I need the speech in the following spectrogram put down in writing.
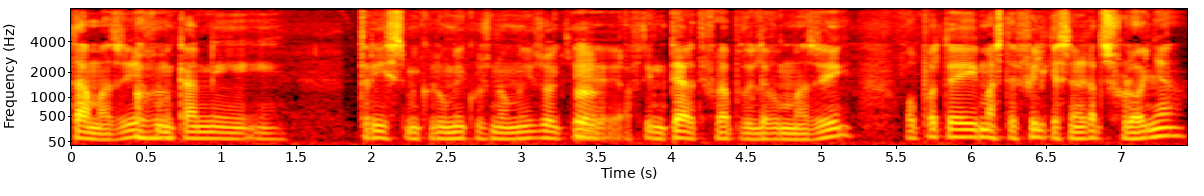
2007 μαζί. Μμμ. Έχουμε κάνει τρεις μικρού μήκους, νομίζω, και Μμ. αυτή είναι η τέταρτη φορά που δουλεύουμε μαζί. Οπότε είμαστε φίλοι και συνεργάτες χρόνια.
